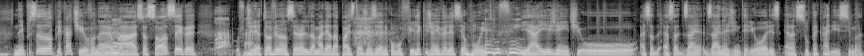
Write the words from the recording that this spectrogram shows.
Nem precisa do aplicativo, né? Não. Márcio é só ser o diretor financeiro ali da Maria da Paz ter a Josiane como filha, que já envelheceu muito. Sim. E aí, gente, o... essa, essa design- designer de interiores, ela é super caríssima.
